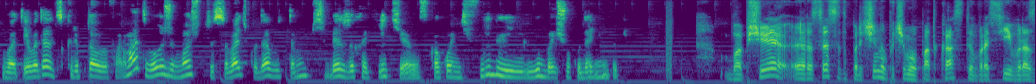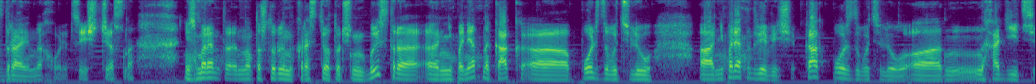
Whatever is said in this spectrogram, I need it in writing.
Вот. И вот этот скриптовый формат вы уже можете совать, куда вы там себе захотите, в какой-нибудь фидли, либо еще куда-нибудь. Вообще, RSS это причина, почему подкасты в России в раздрае находятся, если честно. Несмотря на то, что рынок растет очень быстро, э, непонятно, как э, пользователю... Э, непонятно две вещи. Как пользователю находить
